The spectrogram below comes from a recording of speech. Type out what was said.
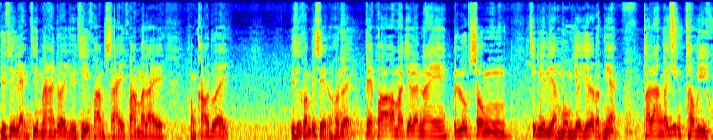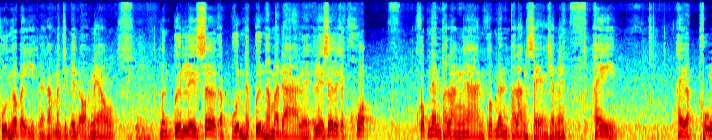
อยู่ที่แหล่งที่มาด้วยอยู่ที่ความใสความอะไรของเขาด้วย อยู่ที่ความพิเศษของเขาด้วย แต่พอเอามาเจรไนเป็นรูปทรงที่มีเหลี่ยมมุมเยอะๆแบบเนี้ยพลังก็ยิ่งทวีคูณเข้าไปอีกนะครับ มันจะเป็นออกแนว มันปืนเลเซอร์ กับปืนปืนธรรมดาเลย เลเซอร์ก็จะควบควบแน่นพลังงาน ควบแน่นพลังแสงใช่ไหมให้ให้แบบพุ่ง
